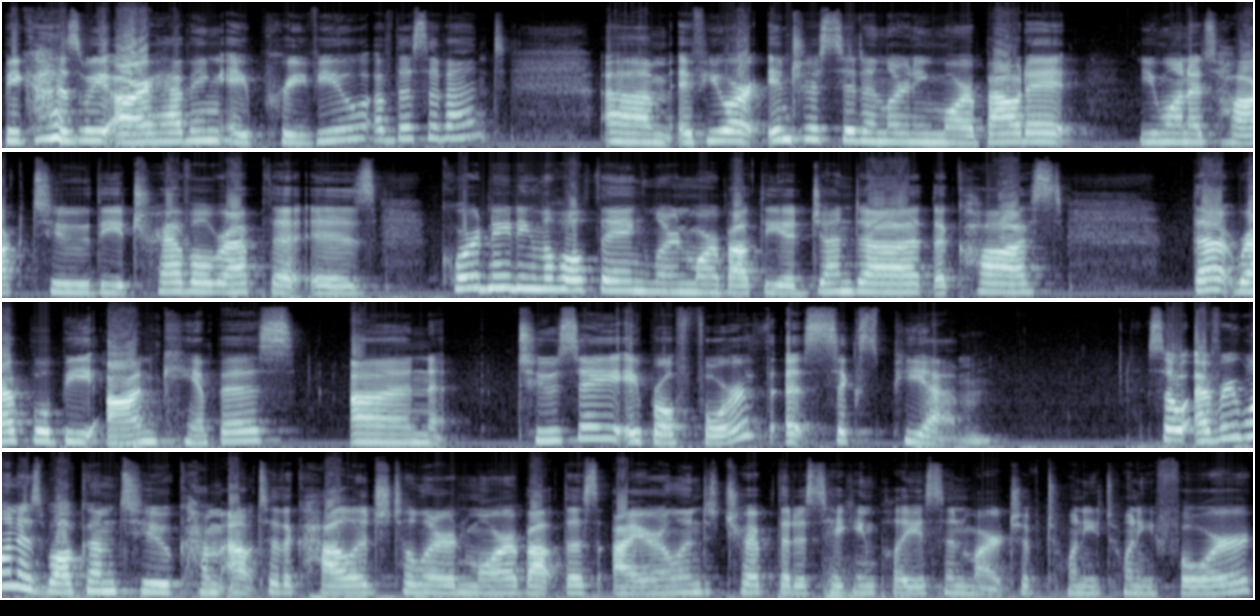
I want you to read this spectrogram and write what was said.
because we are having a preview of this event. Um, if you are interested in learning more about it, you want to talk to the travel rep that is coordinating the whole thing, learn more about the agenda, the cost. That rep will be on campus on Tuesday, April 4th at 6 p.m. So, everyone is welcome to come out to the college to learn more about this Ireland trip that is taking place in March of 2024.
